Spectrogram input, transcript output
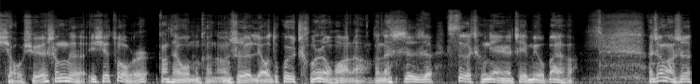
小学生的一些作文，刚才我们可能是聊的过于成人化了，可能是这四个成年人，这也没有办法。那张老师，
